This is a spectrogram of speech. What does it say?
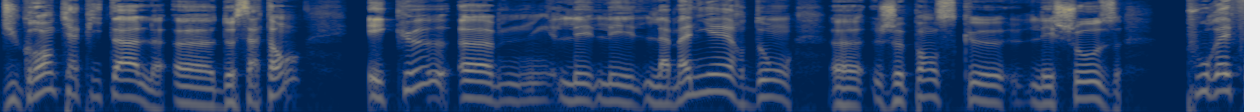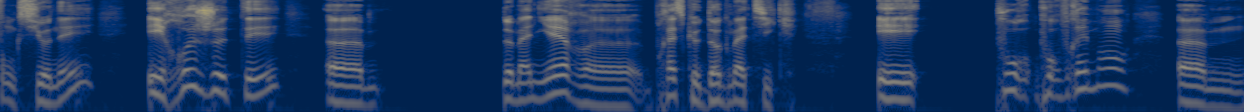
du grand capital euh, de Satan et que les, les, la manière dont je pense que les choses pourraient fonctionner est rejetée de manière presque dogmatique. Et pour, pour vraiment euh,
